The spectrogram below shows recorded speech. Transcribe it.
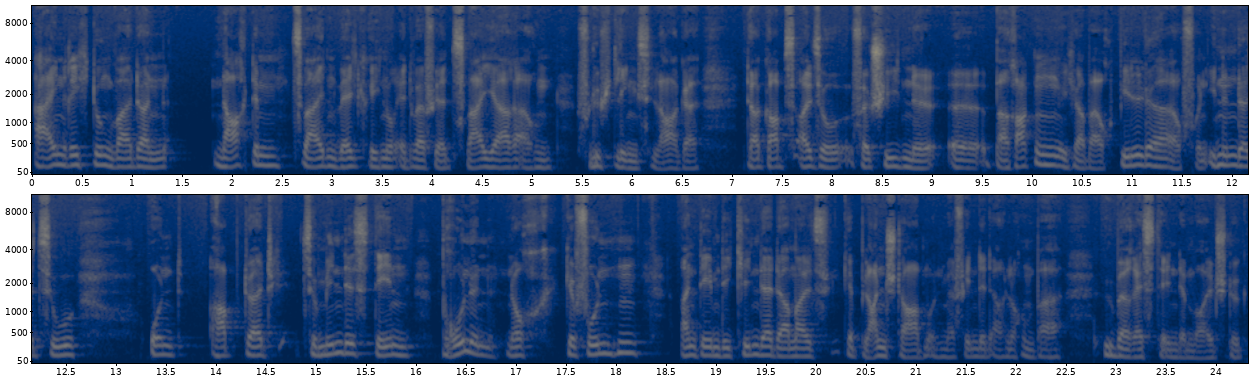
Einrichtung war dann nach dem Zweiten Weltkrieg noch etwa für zwei Jahre auch ein Flüchtlingslager. Da gab es also verschiedene äh, Baracken. Ich habe auch Bilder, auch von innen dazu. Und habe dort zumindest den Brunnen noch gefunden, an dem die Kinder damals geplanscht haben. Und man findet auch noch ein paar Überreste in dem Waldstück.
